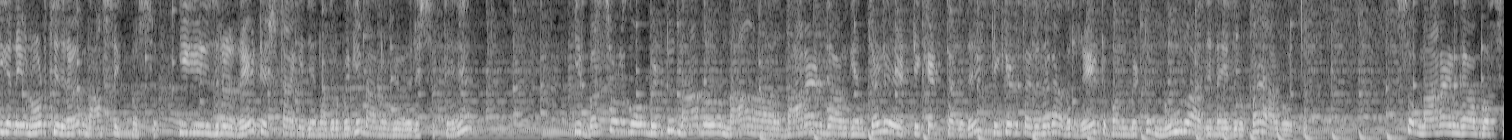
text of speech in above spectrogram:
ಈಗ ನೀವು ನೋಡ್ತಿದ್ರೆ ನಾಸಿಕ್ ಬಸ್ಸು ಈಗ ಇದರ ರೇಟ್ ಎಷ್ಟಾಗಿದೆ ಅನ್ನೋದ್ರ ಬಗ್ಗೆ ನಾನು ವಿವರಿಸುತ್ತೇನೆ. ಈ ಬಸ್ ಒಳಗೆ ಹೋಗ್ಬಿಟ್ಟು ನಾನು ನಾ ನಾರಾಯಣಗಾವ್ಗೆ ಅಂತೇಳಿ ಟಿಕೆಟ್ ತೆಗೆದೆ. ಟಿಕೆಟ್ ತೆಗೆದಾಗ ಅದ್ರ ರೇಟ್ ಬಂದ್ಬಿಟ್ಟು ನೂರ ಹದಿನೈದು ರೂಪಾಯಿ ಆಗೋಯ್ತು. ಸೊ ನಾರಾಯಣಗಾವ್ ಬಸ್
